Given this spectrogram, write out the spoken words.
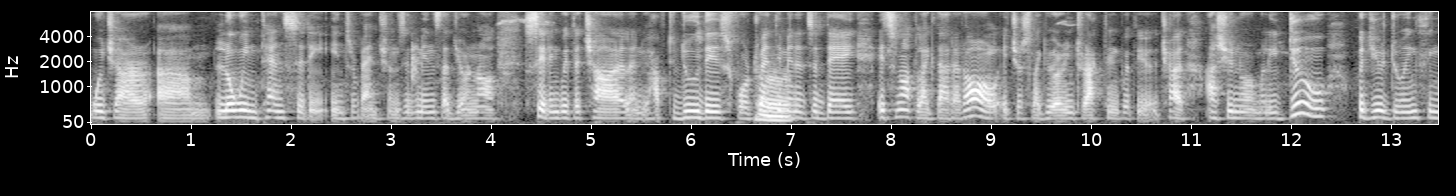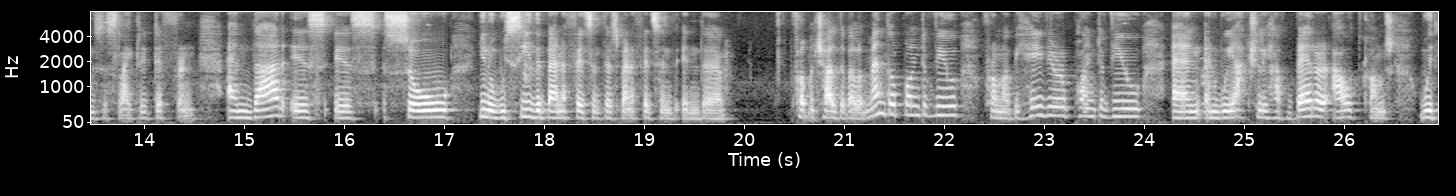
which are um, low intensity interventions. It means that you're not sitting with the child and you have to do this for 20 minutes a day. It's not like that at all. It's just like you're interacting with your child as you normally do, but you're doing things a slightly different. And that is is so, you know, we see the benefits and there's benefits in, in the from a child developmental point of view, from a behavioral point of view, and, and we actually have better outcomes with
